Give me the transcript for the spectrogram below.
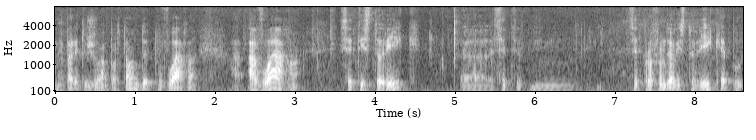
me paraît toujours important de pouvoir avoir cet historique, euh, cette, mm, cette, profondeur historique, pour,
